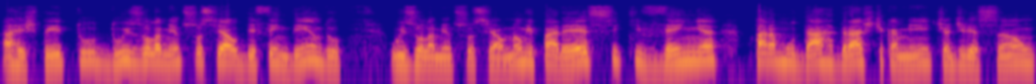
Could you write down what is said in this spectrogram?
a respeito do isolamento social, defendendo o isolamento social. Não me parece que venha para mudar drasticamente a direção,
